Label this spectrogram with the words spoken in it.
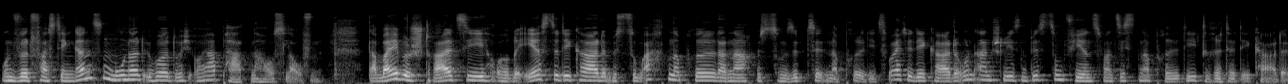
und wird fast den ganzen Monat über durch euer Partnerhaus laufen. Dabei bestrahlt sie eure erste Dekade bis zum 8. April, danach bis zum 17. April die zweite Dekade und anschließend bis zum 24. April die dritte Dekade.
